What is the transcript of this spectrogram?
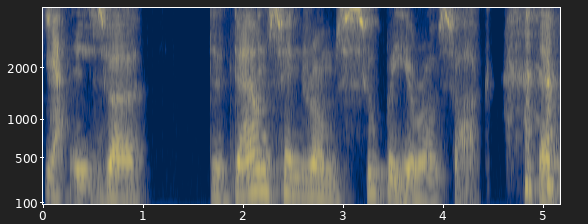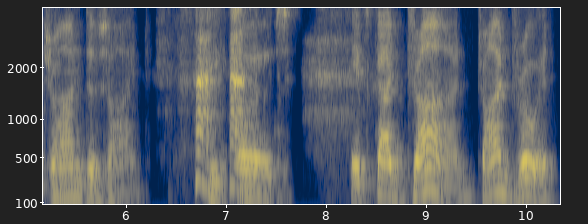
yeah. is uh, the Down syndrome superhero sock that John designed because it's got John, John drew it.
